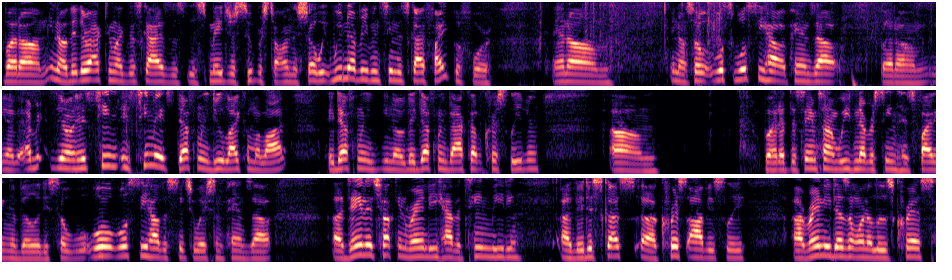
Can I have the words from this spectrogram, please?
But um, you know, they, are acting like this guy is this, this major superstar on the show. We, we've never even seen this guy fight before, and um, you know, so we'll we'll see how it pans out. But um, you know, every you know his team his teammates definitely do like him a lot. They definitely you know they definitely back up Chris Leben. Um, but at the same time, we've never seen his fighting ability, so we'll we'll see how the situation pans out. Uh, Dana, Chuck, and Randy have a team meeting. Uh, they discuss uh, Chris, obviously. Uh, Randy doesn't want to lose Chris,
